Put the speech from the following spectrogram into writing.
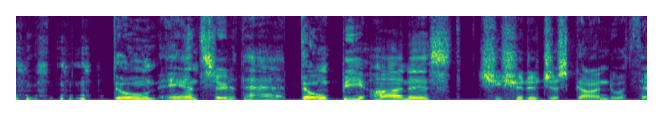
don't answer that. Don't be honest." She should have just gone to a therapist.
